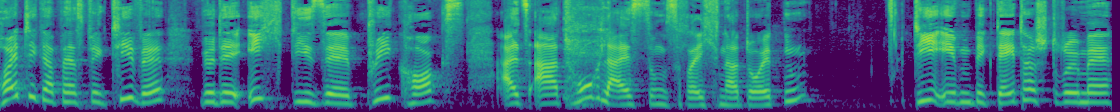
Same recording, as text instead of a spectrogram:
heutiger Perspektive würde ich diese Precogs als Art Hochleistungsrechner deuten, die eben Big Data Ströme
